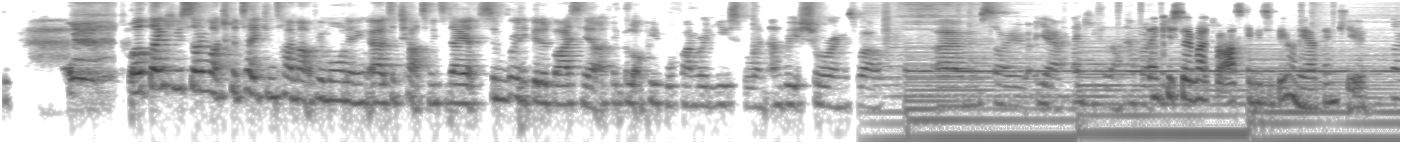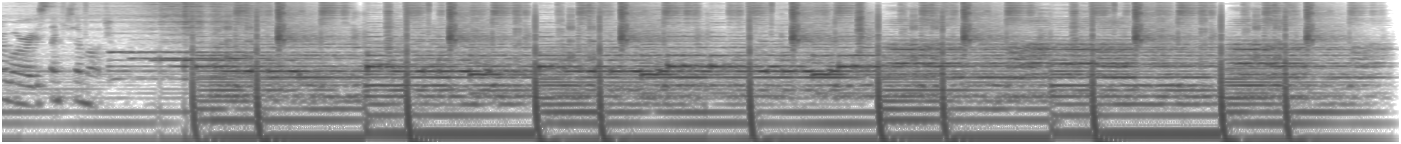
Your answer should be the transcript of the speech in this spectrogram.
Well, thank you so much for taking time out of your morning uh, to chat to me today. It's some really good advice here. I think a lot of people find really useful and, and reassuring as well. Um, so yeah, thank you for that. Thank you so much for asking me to be on here. Thank you. No worries. Thank you so much.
